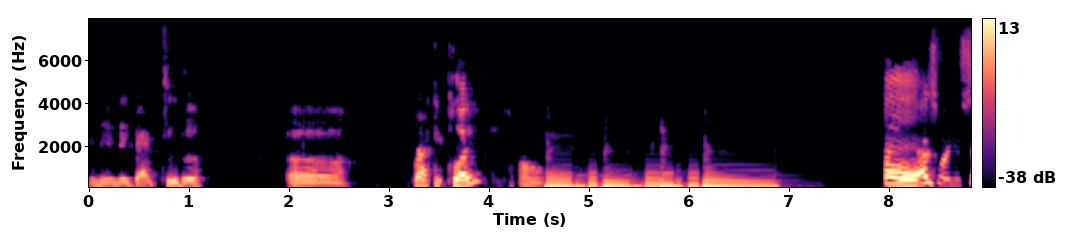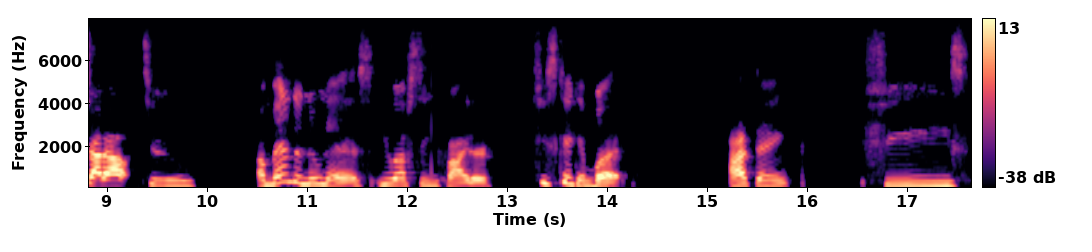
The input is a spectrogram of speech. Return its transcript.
and then they back to the uh, bracket play. Um, Hey, I just want to give a shout out to Amanda Nunes, UFC fighter. She's kicking butt. I think she's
